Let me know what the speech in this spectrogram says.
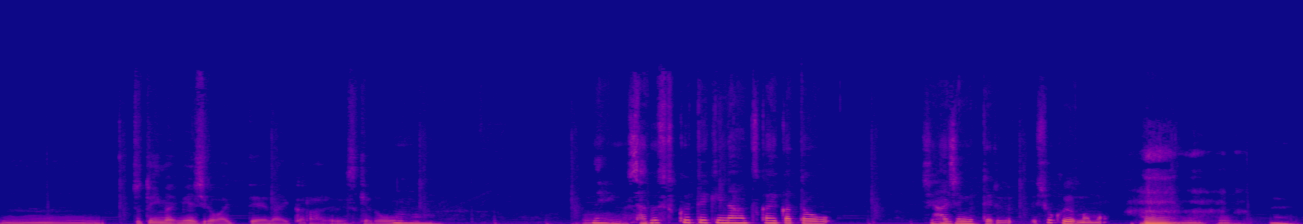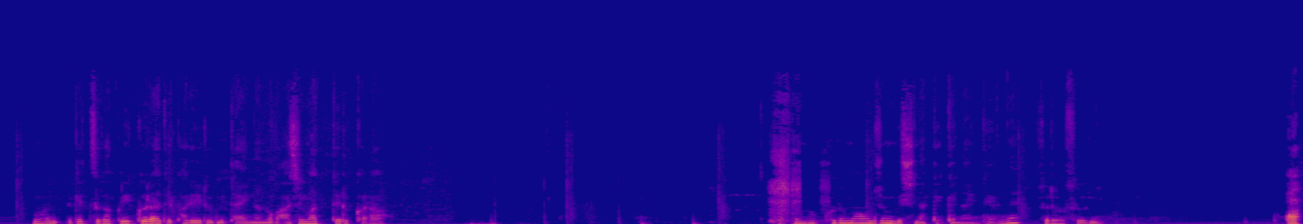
うーん。ちょっと今イメージが湧いてないからあれですけど。うん。うんね、今、サブスク的な使い方をし始めてるでしょ、車も。うんうん。うん。うん。まあ、月額いくらで借りるみたいなのが始まってるから、その車を準備しなきゃいけないんだよね。それをするに。あ、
